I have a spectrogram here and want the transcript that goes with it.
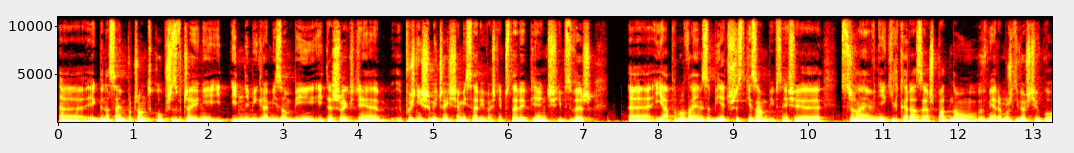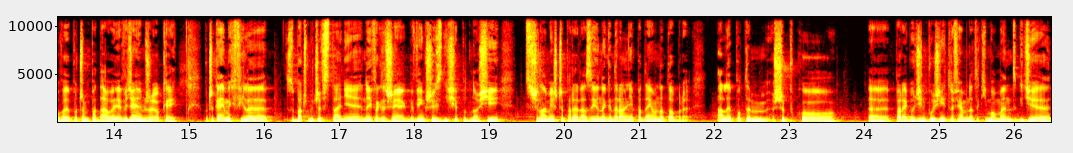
e, jakby na samym początku przyzwyczajeni innymi grami zombie i też właśnie późniejszymi częściami serii, właśnie 4, 5 i wzwyż, ja próbowałem zabijać wszystkie zombie, w sensie strzelałem w nie kilka razy, aż padną, w miarę możliwości w głowę, po czym padały. Ja wiedziałem, że okej, okay, poczekajmy chwilę, zobaczmy, czy wstanie. No i faktycznie, jakby większość z nich się podnosi, strzelamy jeszcze parę razy i one generalnie padają na dobre. Ale potem szybko, e, parę godzin później trafiamy na taki moment, gdzie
